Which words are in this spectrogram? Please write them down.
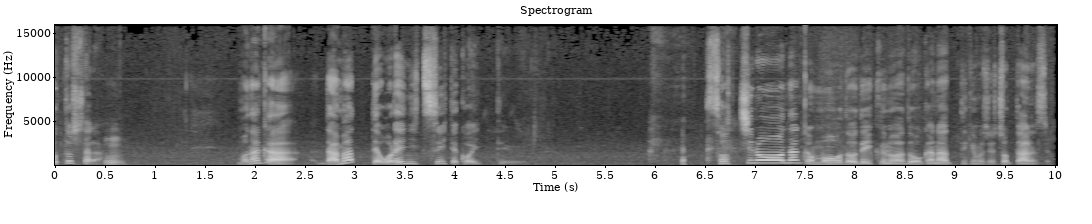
ょっとしたら、うん。もうなんか黙って俺についてこいっていうそっちのなんかモードで行くのはどうかなって気持ちがちょっとあるんですよ。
